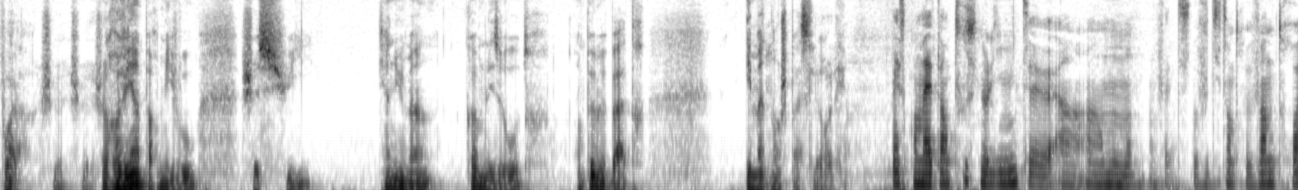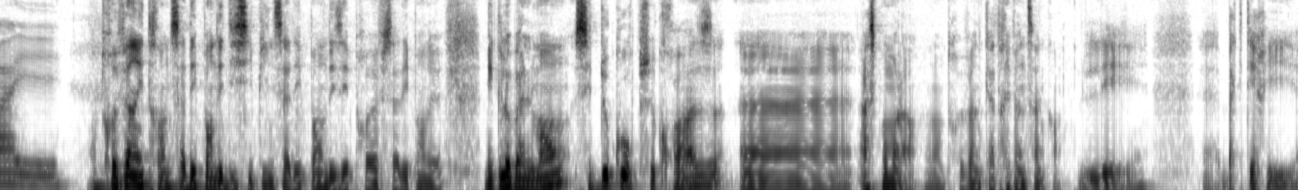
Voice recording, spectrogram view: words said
voilà, je, reviens parmi vous, je suis qu'un humain, comme les autres, on peut me battre, et maintenant je passe le relais. Parce qu'on atteint tous nos limites euh, à, un moment, en fait. Vous dites entre 23 et... Entre 20 et 30, ça dépend des disciplines, ça dépend des épreuves, ça dépend de... Mais globalement, ces deux courbes se croisent euh, à ce moment-là, entre 24 et 25 ans. Les euh, bactéries,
